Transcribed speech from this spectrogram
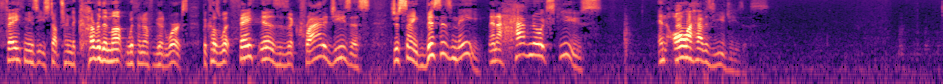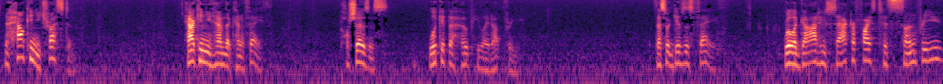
Faith means that you stop trying to cover them up with enough good works. Because what faith is, is a cry to Jesus, just saying, This is me, and I have no excuse, and all I have is you, Jesus. Now, how can you trust Him? How can you have that kind of faith? Paul shows us look at the hope He laid up for you. That's what gives us faith. Will a God who sacrificed his son for you,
